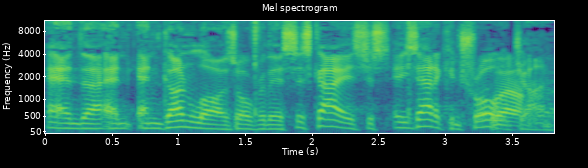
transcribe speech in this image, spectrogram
and uh, and, and gun laws over this, this guy is just he's out of control, well, John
